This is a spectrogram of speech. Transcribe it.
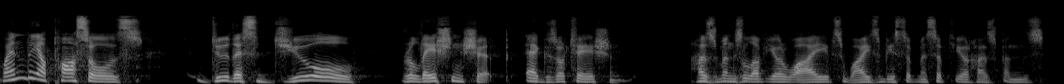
when the apostles do this dual relationship exhortation. Husbands, love your wives. Wives, be submissive to your husbands.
